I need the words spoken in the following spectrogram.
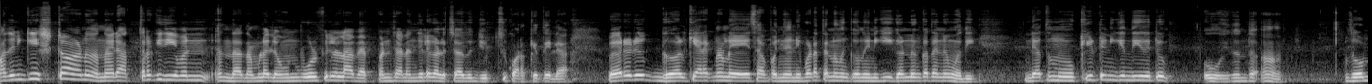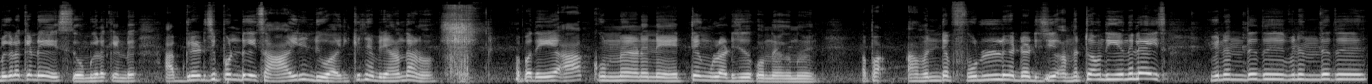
അതെനിക്ക് ഇഷ്ടമാണ് എന്നാലും അത്രയ്ക്ക് ജീവൻ എന്താ നമ്മുടെ ലോൺ വോൾഫിലുള്ള വെപ്പൺ ചലഞ്ചിൽ കളിച്ചാൽ അത് ജുഡ്സ് കുറയ്ക്കത്തില്ല വേറൊരു ഗേൾ ക്യാരക്ടർ ഏസ് അപ്പം ഞാൻ ഇവിടെ തന്നെ നിൽക്കുന്നു എനിക്ക് ഈ കണ്ണൊക്കെ തന്നെ മതി. ഇതിന്റെ അകത്ത് നോക്കിയിട്ട് എനിക്ക് എന്ത് ചെയ്തിട്ടും ഓ ഇതെന്താ? ആ സോംബികളൊക്കെ ഉണ്ട് കേസ് സോംബികളൊക്കെ ഉണ്ട്. അപ്ഗ്രേഡ് ചിപ്പ് ഉണ്ട് കേസ് ആയിരം രൂപ. എനിക്ക് തന്നെ ഭ്രാന്താണോ? അപ്പോൾ അതേ ആ കുണ്ണയാണ് എന്നെ ഏറ്റവും കൂടുതൽ അടിച്ചത് കൊന്നേക്കുന്നവൻ. അപ്പോൾ അവന്റെ ഫുൾ ഹെഡ് അടിച്ച് എന്നിട്ട് അവൻ തീരുന്നില്ല കേസ് ഇവനെന്തത് ഇവനെന്തത്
